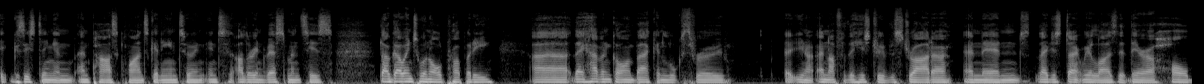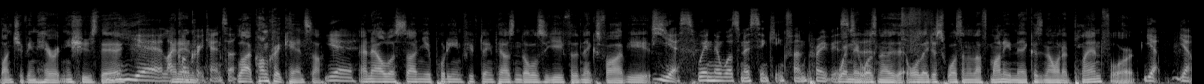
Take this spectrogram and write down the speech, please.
existing and, and past clients getting into in, into other investments is they'll go into an old property, uh, they haven't gone back and looked through uh, you know enough of the history of the strata, and then they just don't realise that there are a whole bunch of inherent issues there. Yeah, like And then- concrete cancer. Like concrete cancer. Yeah. And all of a sudden you're putting in fifteen thousand dollars a year for the next five years. Yes, when there was no sinking fund previous. When there that. was no, or there just wasn't enough money in there because no one had planned for it. Yeah, yeah.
